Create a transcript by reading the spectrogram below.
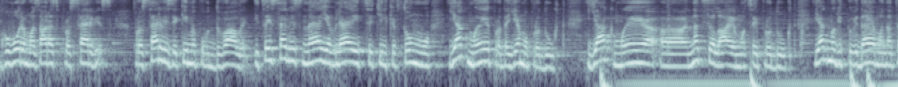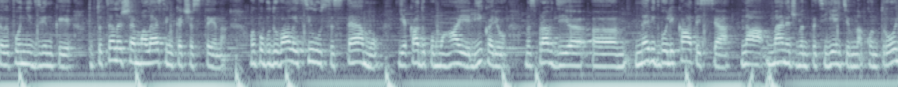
говоримо зараз про сервіс, про сервіс, який ми побудували. І цей сервіс не являється тільки в тому, як ми продаємо продукт, як ми е, надсилаємо цей продукт, як ми відповідаємо на телефонні дзвінки. Тобто це лише малесенька частина. Ми побудували цілу систему, яка допомагає лікарю насправді е, не відволікатися на менеджмент пацієнтів на контроль,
